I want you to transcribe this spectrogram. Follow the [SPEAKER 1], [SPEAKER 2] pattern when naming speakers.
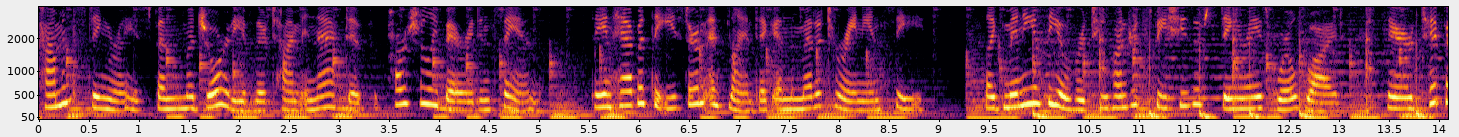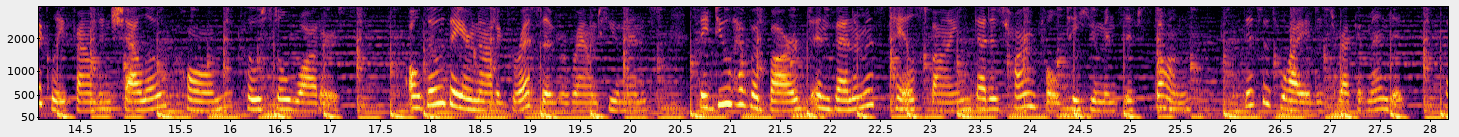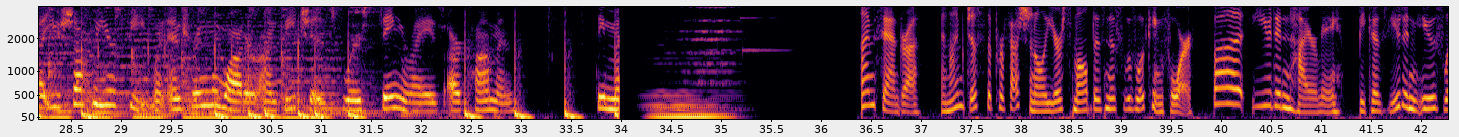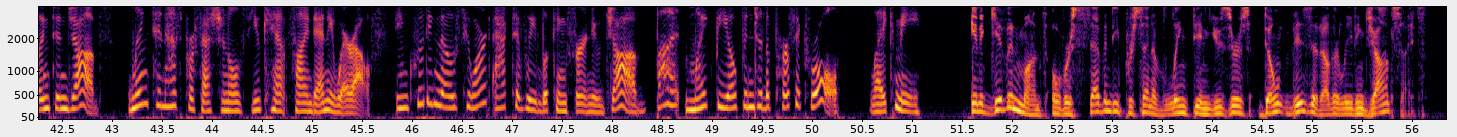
[SPEAKER 1] Common stingrays spend the majority of their time inactive, partially buried in sand. They inhabit the eastern Atlantic and the Mediterranean Sea. Like many of the over 200 species of stingrays worldwide, they are typically found in shallow, calm, coastal waters. Although they are not aggressive around humans, they do have a barbed and venomous tail spine that is harmful to humans if stung. This is why it is recommended that you shuffle your feet when entering the water on beaches where stingrays are common. The
[SPEAKER 2] I'm Sandra, and I'm just the professional your small business was looking for. But you didn't hire me because you didn't use LinkedIn jobs. LinkedIn has professionals you can't find anywhere else, including those who aren't actively looking for a new job but might be open to the perfect role, like me.
[SPEAKER 3] In a given month, over 70% of LinkedIn users don't visit other leading job sites.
